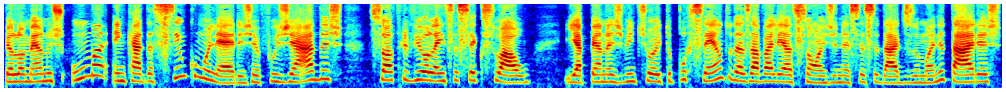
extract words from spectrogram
pelo menos uma em cada cinco mulheres refugiadas sofre violência sexual. E apenas 28% das avaliações de necessidades humanitárias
